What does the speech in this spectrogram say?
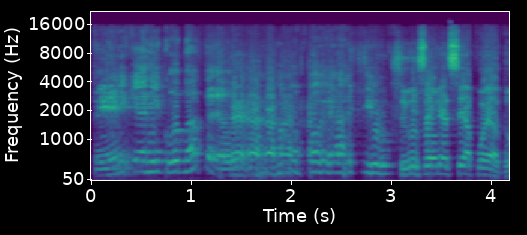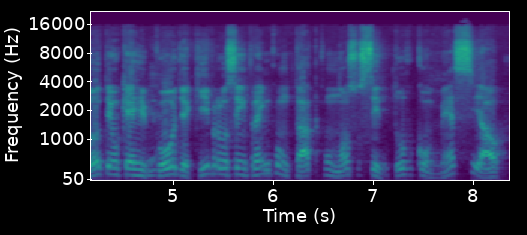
Tem QR Code na tela. Vamos apoiar aqui o Se você quer ser apoiador, tem um QR Code aqui para você entrar em contato com o nosso setor comercial.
